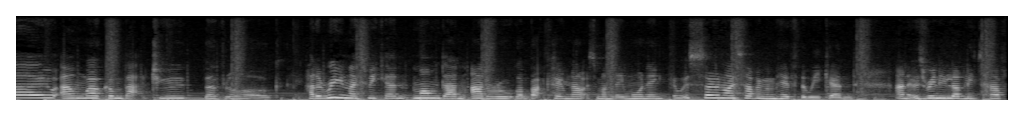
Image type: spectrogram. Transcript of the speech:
Hello and welcome back to the vlog. Had a really nice weekend. Mum, Dad and Ad are all gone back home now. It's Monday morning. It was so nice having them here for the weekend and it was really lovely to have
